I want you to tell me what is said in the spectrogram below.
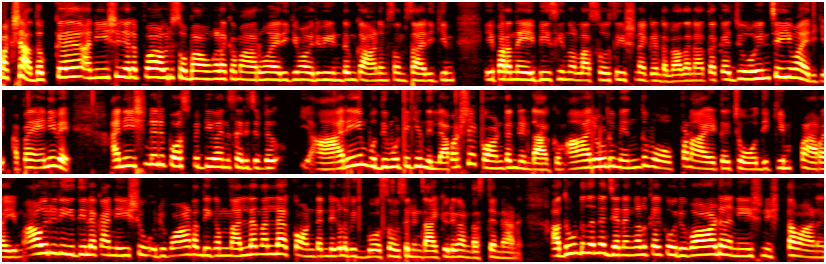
പക്ഷെ അതൊക്കെ അനീഷ് ചിലപ്പോൾ ആ ഒരു സ്വഭാവങ്ങളൊക്കെ മാറുമായിരിക്കും. അവർ വീണ്ടും കാണും സംസാരിക്കും. ഈ പറഞ്ഞ എ ബി സി എന്നുള്ള അസോസിയേഷനൊക്കെ ഉണ്ടല്ലോ അതിനകത്തൊക്കെ ജോയിൻ ചെയ്യുമായിരിക്കും. അപ്പോൾ എനിവേ അനീഷിന്റെ ഒരു പോസ്പെക്റ്റീവ് അനുസരിച്ചിട്ട് ആരെയും ബുദ്ധിമുട്ടിക്കുന്നില്ല. പക്ഷെ കോണ്ടന്റ് ഉണ്ടാക്കും. ആരോടും എന്തും ഓപ്പൺ ആയിട്ട് ചോദിക്കും പറയും. ആ ഒരു രീതിയിലൊക്കെ അനീഷ് ഒരുപാടധികം നല്ല നല്ല കോണ്ടന്റുകൾ ബിഗ് ബോസ് ഹൗസിൽ ഉണ്ടാക്കിയ ഒരു കണ്ടസ്റ്റന്റ് ആണ്. അതുകൊണ്ട് തന്നെ ജനങ്ങൾക്കൊക്കെ ഒരുപാട് അനീഷിന് ഇഷ്ടമാണ്.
